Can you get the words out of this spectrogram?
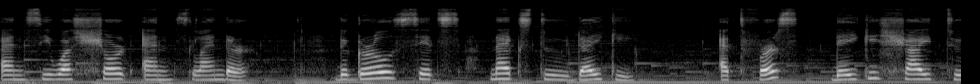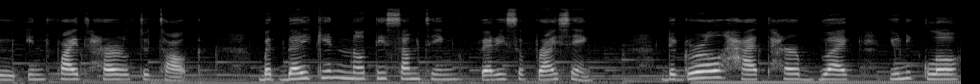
and she was short and slender. The girl sits next to Daiki. At first, Daiki shy to invite her to talk, but Daiki noticed something very surprising. The girl had her black Uniqlo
